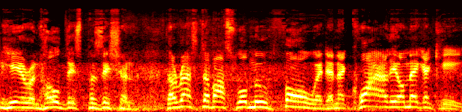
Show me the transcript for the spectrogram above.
remain here and hold this position. The rest of us will move forward and acquire the Omega Key.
